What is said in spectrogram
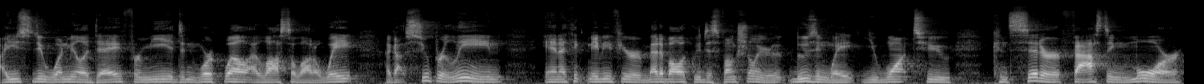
I used to do one meal a day. For me, it didn't work well. I lost a lot of weight. I got super lean and I think maybe if you're metabolically dysfunctional, you're losing weight, you want to consider fasting more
